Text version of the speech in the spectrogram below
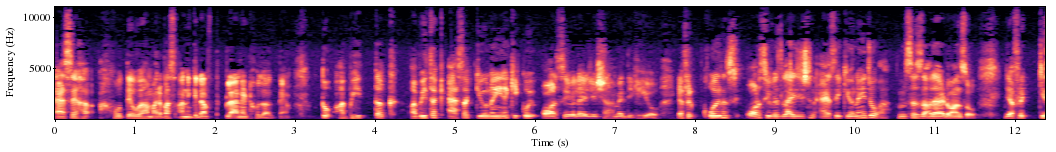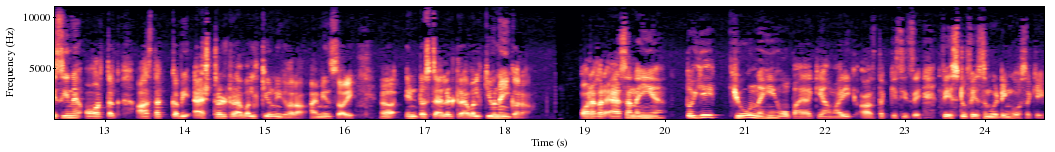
ऐसे होते हुए हमारे पास अनगिनत प्लानट हो जाते हैं तो अभी तक अभी तक ऐसा क्यों नहीं है कि कोई और सिविलाइजेशन हमें दिखी हो या फिर कोई और सिविलाइजेशन ऐसी क्यों नहीं जो हमसे ज़्यादा एडवांस हो? या फिर किसी ने और तक, आज तक कभी एस्ट्रल ट्रैवल क्यों नहीं करा? I mean sorry interstellar travel क्यों नहीं करा? और अगर ऐसा नहीं है तो ये क्यों नहीं हो पाया कि हमारी आज तक किसी से फेस टू फेस मीटिंग हो सके?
